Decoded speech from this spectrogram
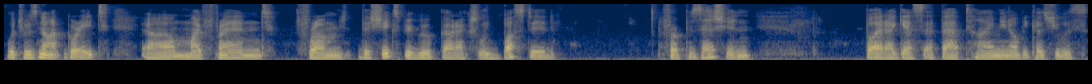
which was not great. Um, my friend from the Shakespeare group got actually busted for possession but I guess at that time, you know, because she was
